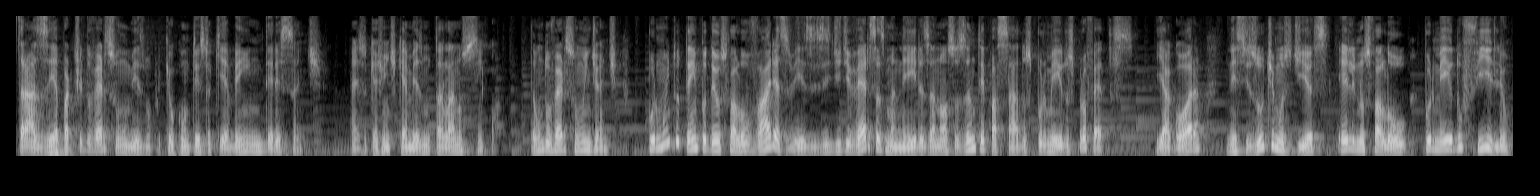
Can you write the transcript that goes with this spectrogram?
trazer a partir do verso 1 mesmo, porque o contexto aqui é bem interessante. Mas o que a gente quer mesmo tá lá no 5. Então, do verso 1 em diante. Por muito tempo, Deus falou várias vezes e de diversas maneiras a nossos antepassados por meio dos profetas. E agora, nesses últimos dias, ele nos falou por meio do Filho,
